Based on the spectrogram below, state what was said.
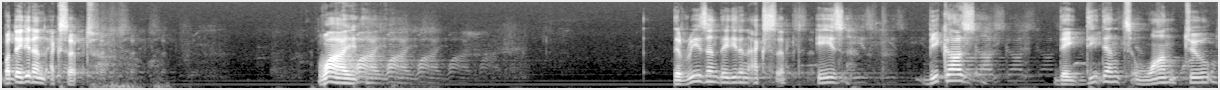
but they didn't accept. Why? The reason they didn't accept is because they didn't want to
